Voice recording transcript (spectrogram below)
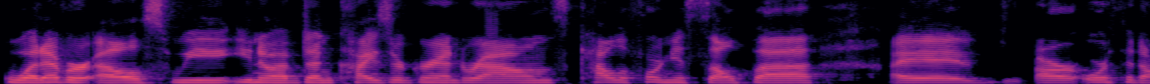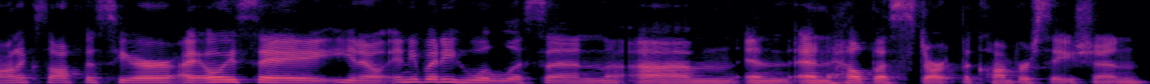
whatever else we you know have done kaiser grand rounds california selpa i our orthodontics office here i always say you know anybody who will listen um and and help us start the conversation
